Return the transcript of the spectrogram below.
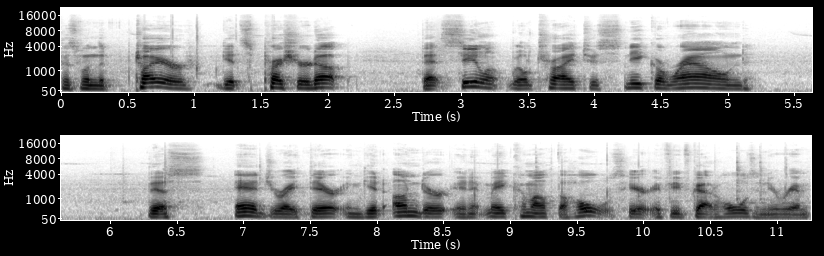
because when the tire gets pressured up that sealant will try to sneak around this edge right there and get under and it may come out the holes here if you've got holes in your rim.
